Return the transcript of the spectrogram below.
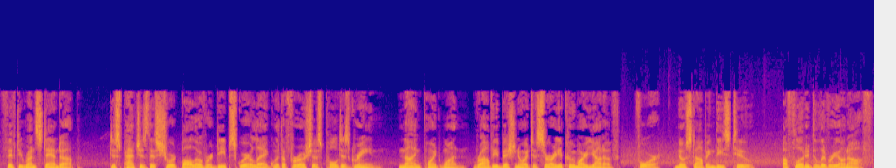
50 run stand up. Dispatches this short ball over deep square leg with a ferocious pull to Green. 9.1 Ravi Bishnoi to Suryakumar Yadav, 4, no stopping these two. A floated delivery on off,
